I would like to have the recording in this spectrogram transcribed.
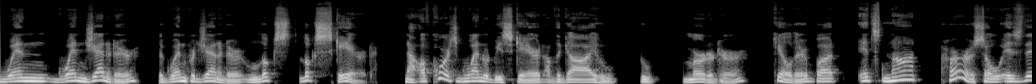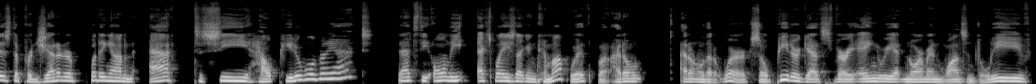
Gwen Gwen genitor, the Gwen progenitor, looks looks scared. Now, of course, Gwen would be scared of the guy who who murdered her, killed her, but it's not her. So is this the progenitor putting on an act to see how Peter will react? That's the only explanation I can come up with, but I don't I don't know that it works. So Peter gets very angry at Norman, wants him to leave,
